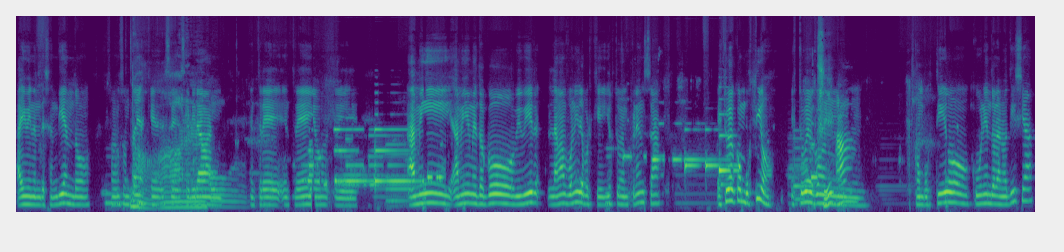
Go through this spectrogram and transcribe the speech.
ahí vienen descendiendo. Son, son tallas que se, tiraban entre, entre ellos. Eh, a mí, a mí me tocó vivir la más bonita porque yo estuve en prensa, estuve combustivo, estuve con ah. combustivo cubriendo la noticia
